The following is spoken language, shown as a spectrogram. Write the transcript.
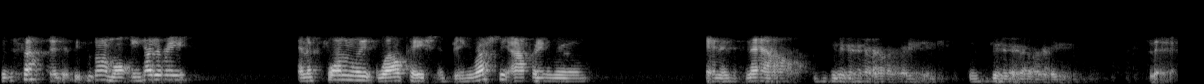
is affected at the normal artery, and a formerly well patient is being rushed to the operating room and is now very, very sick.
